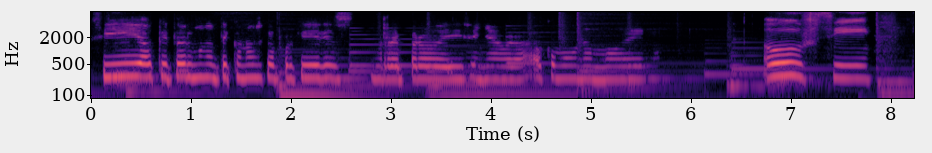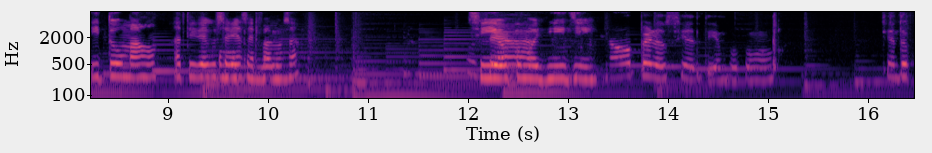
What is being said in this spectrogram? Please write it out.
Sí, o que todo el mundo te conozca porque eres re pro de diseñadora o como una modelo. Uf, sí. ¿Y tú, Majo? ¿A ti te gustaría ser famosa? O Sí, sea, o como Gigi. No, pero sí al tiempo, como. Siento que.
